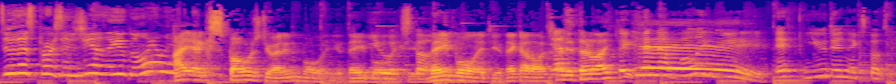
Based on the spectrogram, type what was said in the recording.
do this person. She has a ukulele. I exposed you. I didn't bully you. They bullied you. exposed They bullied you. They got all excited. Yes, They're they- like, they couldn't have bullied Yay! if you didn't expose me.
